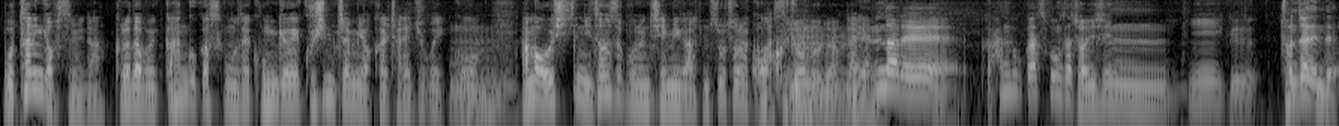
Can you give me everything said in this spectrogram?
못하는 게 없습니다. 그러다 보니까 한국가스공사의 공격의 구심점이 역할을 잘해주고 있고 음. 아마 올 시즌 이 선수 보는 재미가 좀 쏠쏠할 것 어, 그 같습니다. 정도로요? 네. 옛날에 그 한국가스공사 전신이 그 전자랜드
